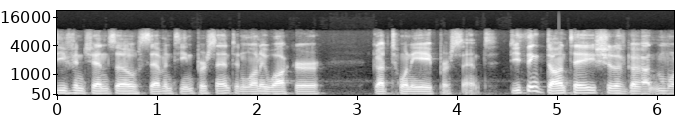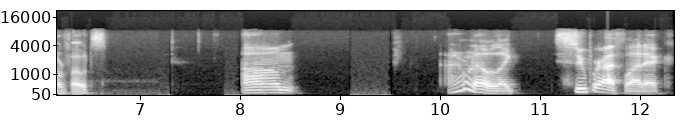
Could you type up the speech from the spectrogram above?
DiVincenzo seventeen percent, and Lonnie Walker got twenty eight percent. Do you think Donte should have gotten more votes? Um, I don't know, like super athletic,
